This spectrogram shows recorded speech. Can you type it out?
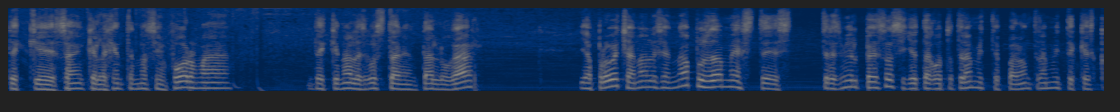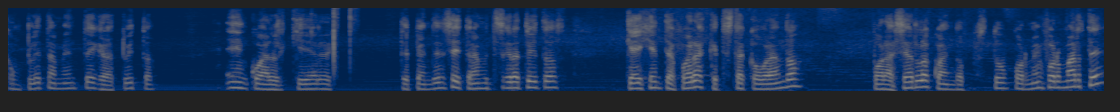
De que saben que la gente no se informa, de que no les gustan en tal lugar. Y aprovechan, ¿no? Le dicen, no, pues dame este tres mil pesos y yo te hago tu trámite para un trámite que es completamente gratuito. En cualquier dependencia y trámites gratuitos que hay gente afuera que te está cobrando por hacerlo cuando pues, tú por no informarte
